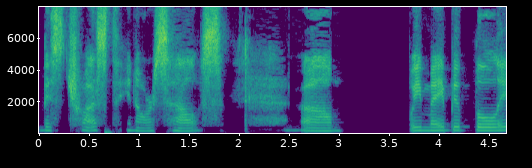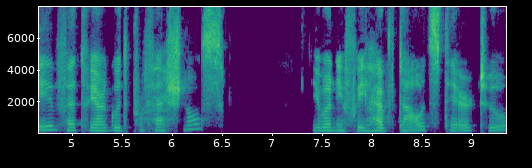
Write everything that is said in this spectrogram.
this trust in ourselves mm-hmm. um, we maybe believe that we are good professionals, even if we have doubts there too.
